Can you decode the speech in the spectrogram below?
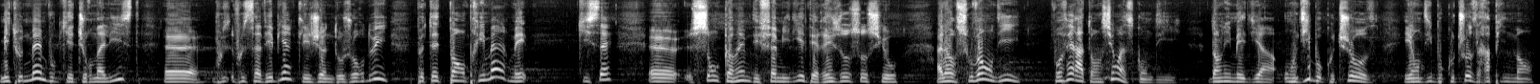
mais tout de même, vous qui êtes journaliste, euh, vous, savez bien que les jeunes d'aujourd'hui, peut-être pas en primaire, mais qui sait, euh, sont quand même des familiers des réseaux sociaux. Alors souvent on dit, il faut faire attention à ce qu'on dit. Dans les médias, on dit beaucoup de choses et on dit beaucoup de choses rapidement.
